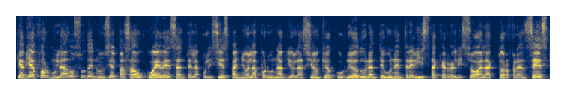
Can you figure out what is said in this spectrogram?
que había formulado su denuncia el pasado jueves ante la policía española por una violación que ocurrió durante una entrevista que realizó al actor francés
